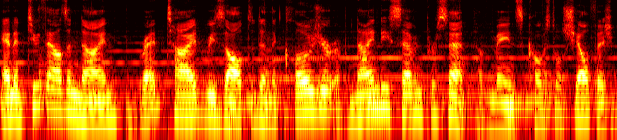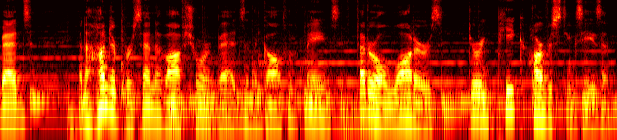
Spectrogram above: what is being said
And in 2009, red tide resulted in the closure of 97% of Maine's coastal shellfish beds and 100% of offshore beds in the Gulf of Maine's federal waters during peak harvesting season.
